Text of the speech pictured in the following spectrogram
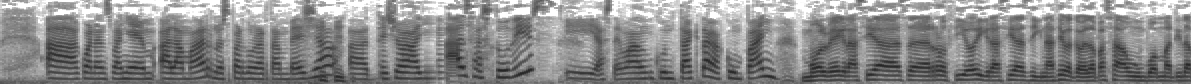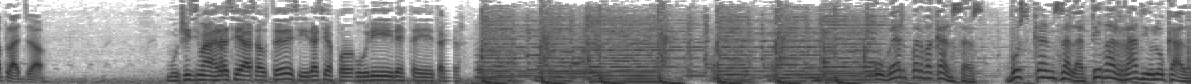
uh, quan ens banyem a la mar, no és per donar-te enveja, uh, et deixo allà els estudis i estem en contacte, company. Molt bé, gràcies eh, Rocío i gràcies Ignacio, que acabeu de passar un bon matí de platja. Muchísimas gracias a ustedes y gracias por cubrir este taller. Obert per vacances. Busca'ns a la teva ràdio local.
